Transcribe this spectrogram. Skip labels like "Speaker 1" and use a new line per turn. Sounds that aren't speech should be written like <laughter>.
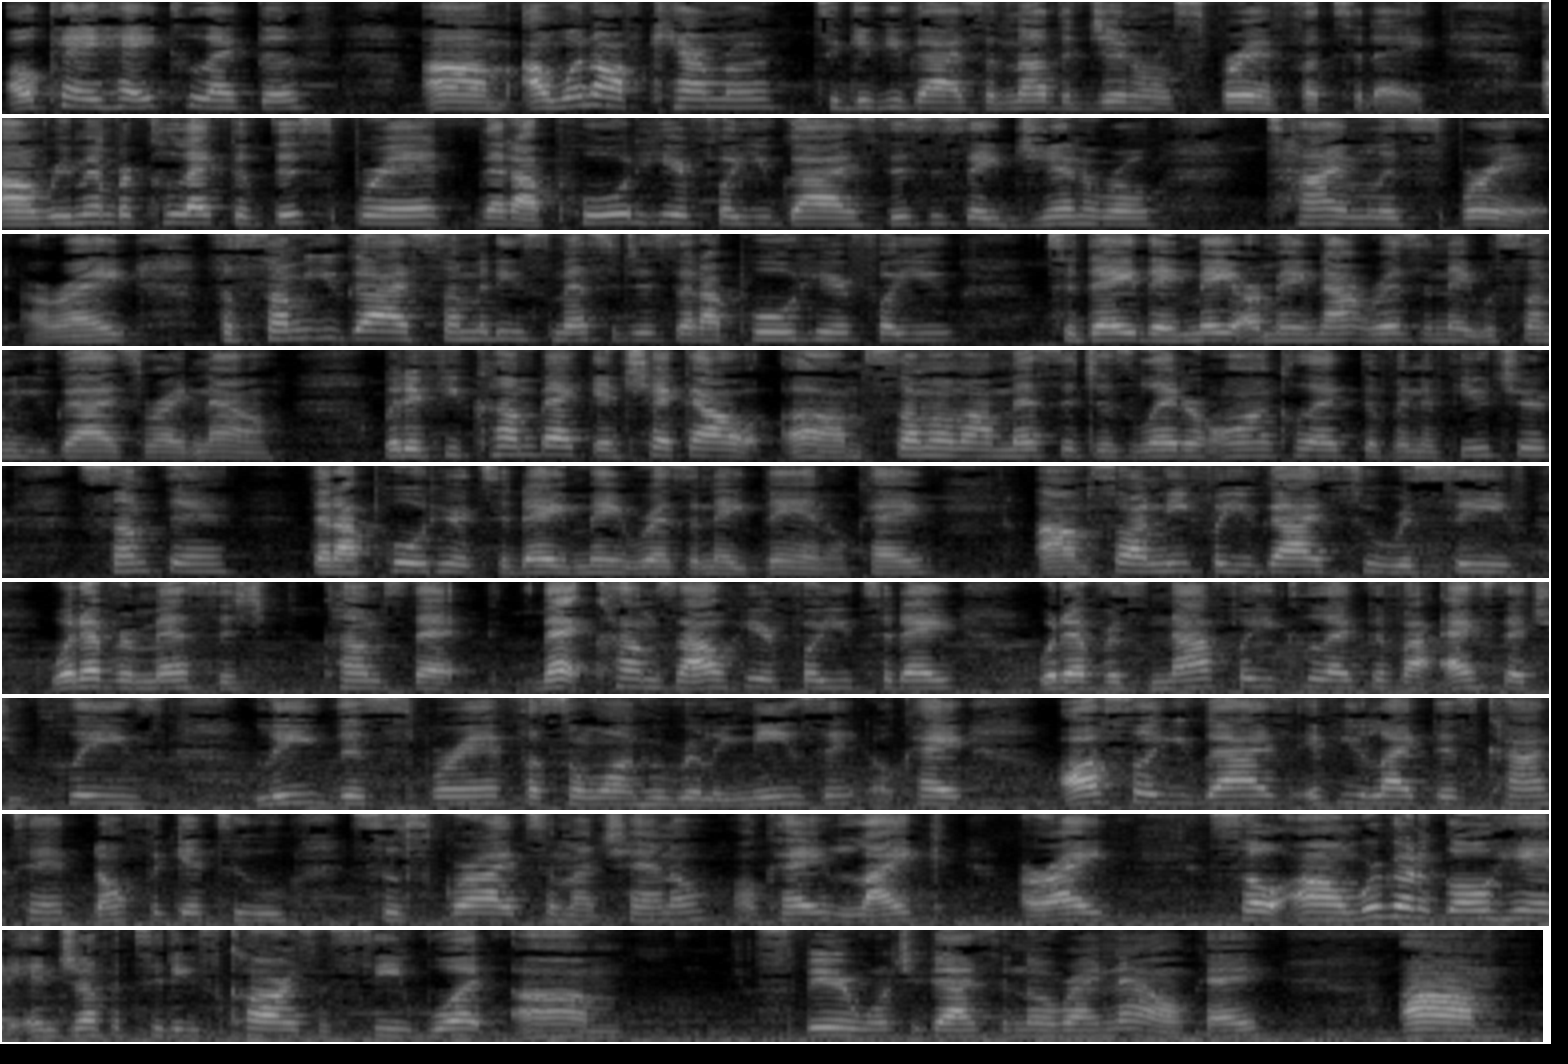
Okay, hey collective. Um, I went off camera to give you guys another general spread for today. Uh, remember, collective, this spread that I pulled here for you guys, this is a general timeless spread, all right? For some of you guys, some of these messages that I pulled here for you today, they may or may not resonate with some of you guys right now. But if you come back and check out um, some of my messages later on, collective, in the future, something that I pulled here today may resonate then, okay? Um, so I need for you guys to receive whatever message comes that that comes out here for you today. Whatever's not for you, collective, I ask that you please leave this spread for someone who really needs it, okay? Also, you guys, if you like this content, don't forget to subscribe to my channel, okay? Like, all right? So um, we're going to go ahead and jump into these cards and see what um, Spirit wants you guys to know right now, okay? Um,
